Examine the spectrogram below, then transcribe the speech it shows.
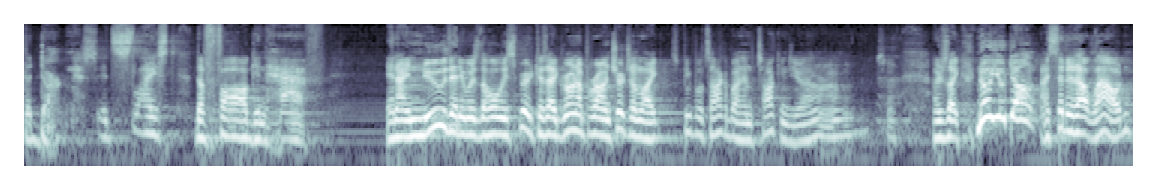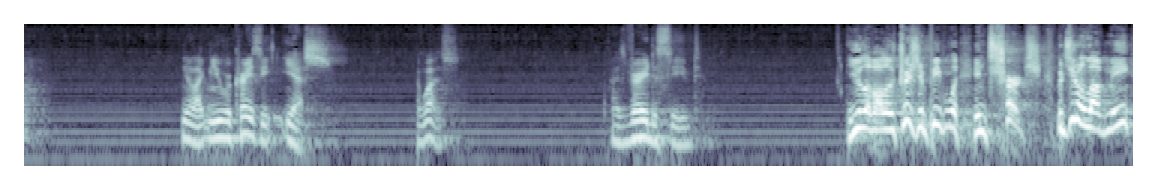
the darkness, it sliced the fog in half. And I knew that it was the Holy Spirit because I'd grown up around church. I'm like, people talk about him talking to you. I don't know. So I was like, no, you don't. I said it out loud. You're like, you were crazy. Yes, I was. I was very deceived. You love all those Christian people in church, but you don't love me.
